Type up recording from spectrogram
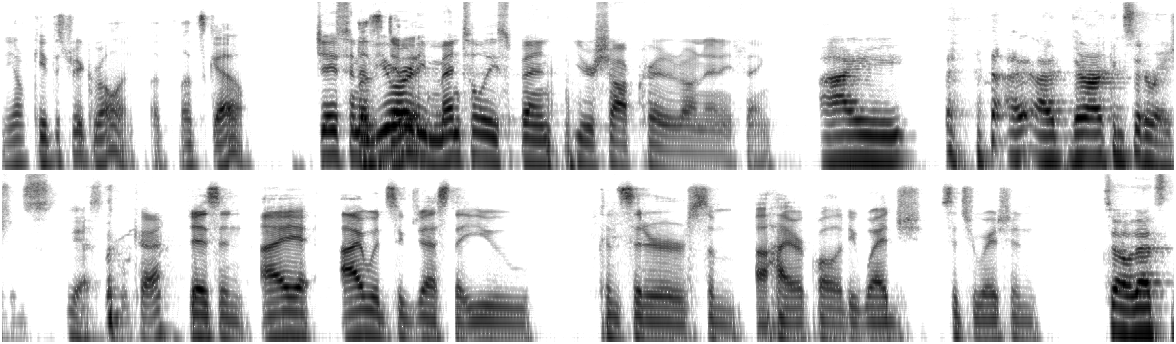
you know, keep the streak rolling. Let, let's go. Jason, Let's have you already it. mentally spent your shop credit on anything? I, I, I, there are considerations. Yes. Okay. Jason, I, I would suggest that you consider some a higher quality wedge situation. So that's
